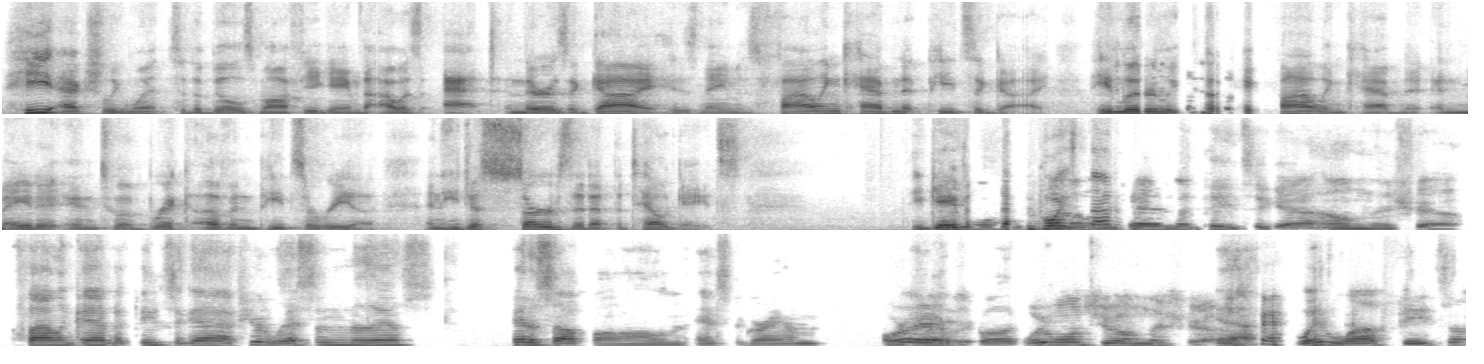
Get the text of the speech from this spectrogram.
he actually went to the Bills Mafia game that I was at, and there is a guy. His name is Filing Cabinet Pizza Guy. He literally took a filing cabinet and made it into a brick oven pizzeria, and he just serves it at the tailgates. He gave it seven point seven. Cabinet pizza guy on the show. Filing cabinet pizza guy. If you're listening to this, hit us up on Instagram or Wherever. Facebook. We want you on this show. Yeah, we love pizza.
